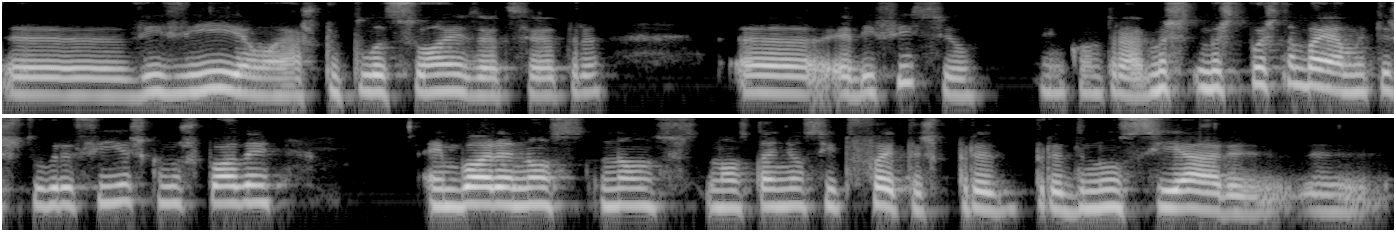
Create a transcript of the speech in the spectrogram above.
uh, viviam, às populações, etc., uh, é difícil encontrar. Mas, mas depois também há muitas fotografias que nos podem, embora não, não, não tenham sido feitas para, para denunciar uh,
